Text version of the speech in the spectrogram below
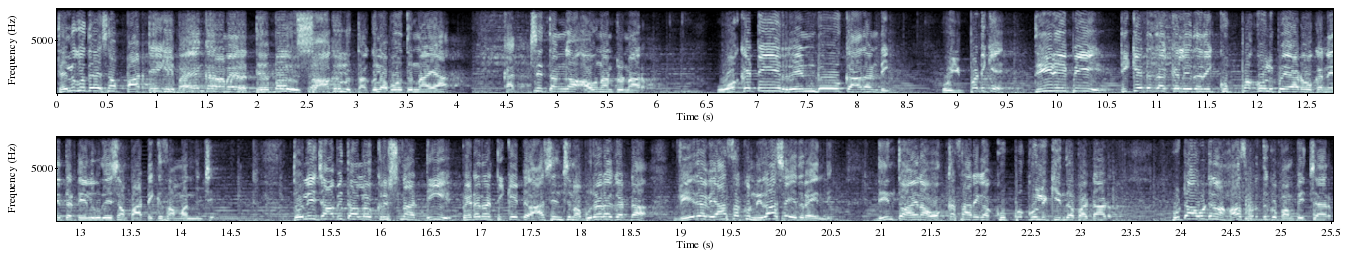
తెలుగుదేశం పార్టీకి భయంకరమైన దెబ్బలు షాకులు తగులబోతున్నాయా? ఖచ్చితంగా అవునంటున్నారు. ఒకటి రెండు కాదండి. ఇప్పటికే టీడీపీ టికెట్ దక్కలేదని కుప్పకూలిపోయాడు ఒక నేత తెలుగుదేశం పార్టీకి సంబంధించి. తొలి జాబితాలో కృష్ణ డి పెడన టికెట్ ఆశించిన బుర్రెగడ్డ వేద వ్యాసకు నిరాశ ఎదురైంది. దీంతో ఆయన ఒక్కసారిగా కుప్పకూలి కింద పడ్డాడు. హుటాహుటిన హాస్పిటల్కు పంపించారు.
